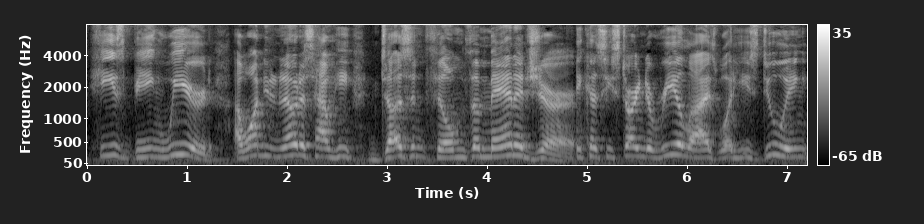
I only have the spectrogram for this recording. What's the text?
he's being weird. I want you to notice how he doesn't film the manager because he's starting to realize what he's doing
